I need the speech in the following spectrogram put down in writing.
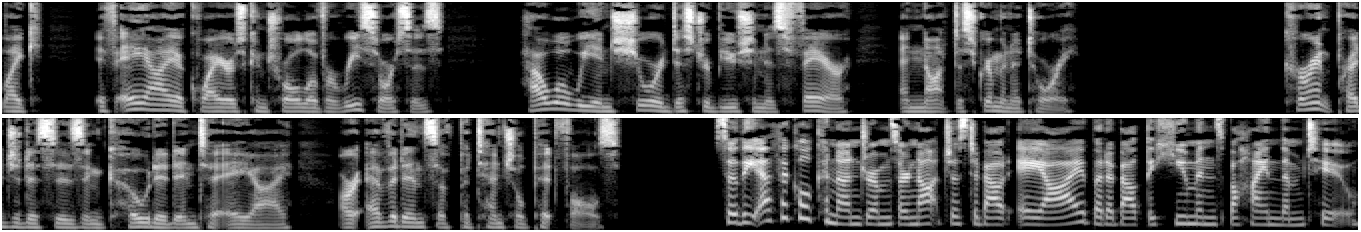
Like, if AI acquires control over resources, how will we ensure distribution is fair and not discriminatory? Current prejudices encoded into AI are evidence of potential pitfalls. So the ethical conundrums are not just about AI, but about the humans behind them too.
